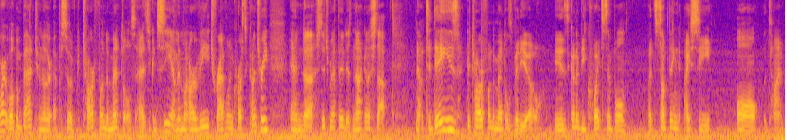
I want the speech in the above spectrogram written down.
Alright, welcome back to another episode of Guitar Fundamentals. As you can see, I'm in my RV traveling across the country, and uh, Stich Method is not going to stop. Now, today's Guitar Fundamentals video is going to be quite simple, but something I see all the time.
